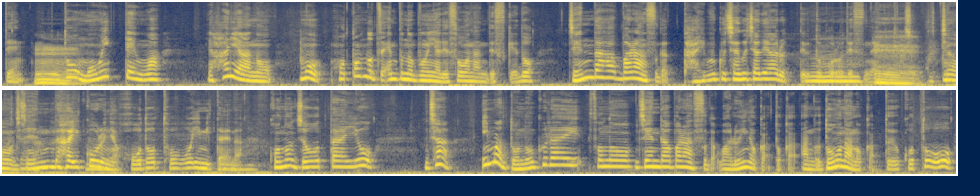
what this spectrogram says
点、うん。ともう1点はやはりあのもうほとんど全部の分野でそうなんですけどジェンダーバランスがだいぶぐちゃぐちゃであるっていうところですね。えーもうジェンダーイコールには程遠いみたいな、この状態をじゃあ今どのぐらいそのジェンダーバランスが悪いのかとかあのどうなのかということを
